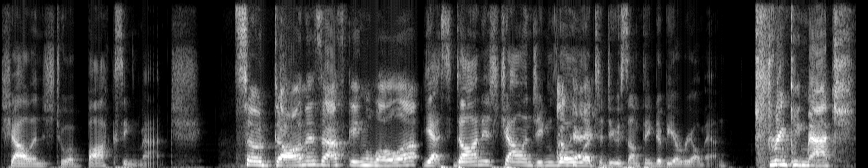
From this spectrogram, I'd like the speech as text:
challenge to a boxing match? So Don is asking Lola Yes, Don is challenging Lola Okay. to do something to be a real man. drinking match.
